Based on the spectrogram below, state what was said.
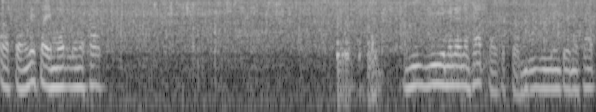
ปลากระป๋องได้ใส่หมดเลยนะครับยียีๆมันเลยนะครับปลากระป๋องยียีๆมันเลยนะครับ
